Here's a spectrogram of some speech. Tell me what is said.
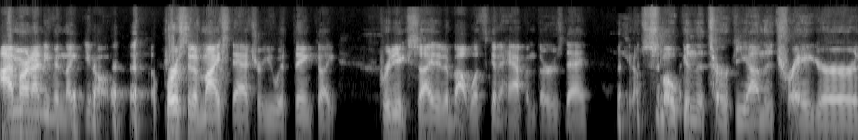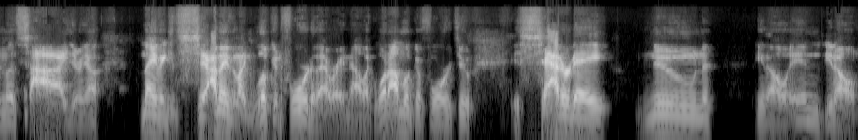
I'm not even like, you know, a person of my stature, you would think like pretty excited about what's going to happen Thursday. You know, smoking the turkey on the Traeger and the side, you know, I'm not even, I'm not even like looking forward to that right now. Like, what I'm looking forward to is Saturday noon, you know, in, you know,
